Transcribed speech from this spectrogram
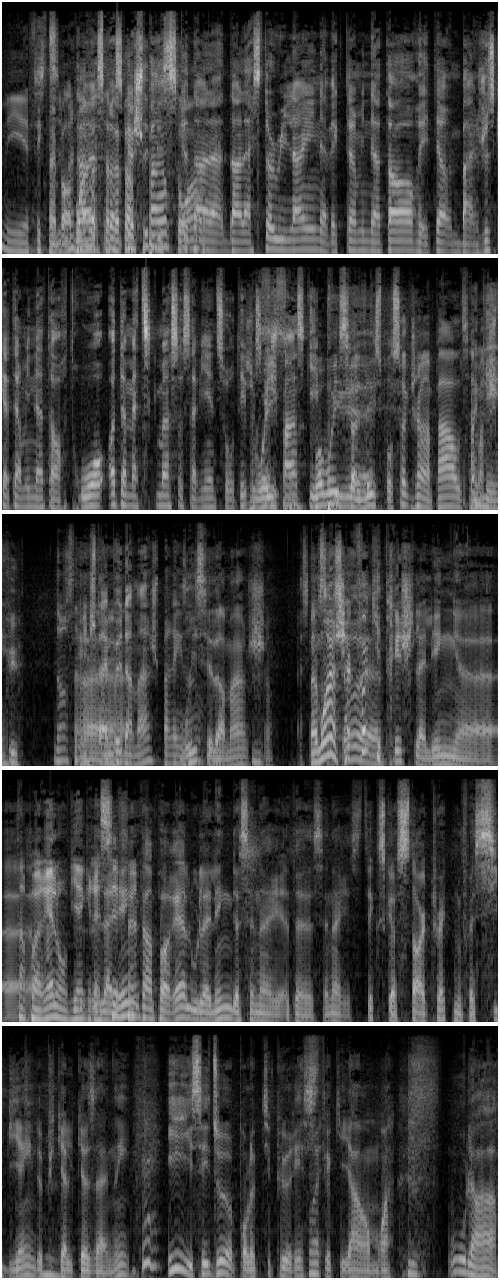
mais effectivement. c'est parce que je pense que dans la, storyline avec Terminator et ben, jusqu'à Terminator 3, automatiquement, ça, ça vient de sauter. Parce Oui, que je pense qu'il est oui, oui, plus, ça euh, c'est pour ça que j'en parle, ça ok. marche plus. Non, ça c'est marche un Euh, peu dommage, par exemple. Oui, c'est dommage. Mais moi, à chaque ça, fois euh, qu'ils trichent la ligne euh, temporelle, on vient agressif. la ligne hein? temporelle ou la ligne de, scénari- de scénaristique, ce que Star Trek nous fait si bien depuis quelques années, c'est dur pour le petit puriste Ouais. qu'il y a en moi. Oula!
